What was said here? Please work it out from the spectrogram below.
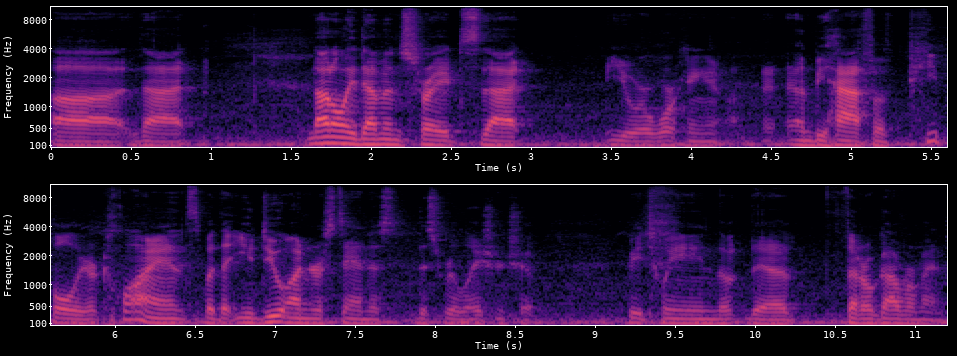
uh, that not only demonstrates that you are working on behalf of people, your clients, but that you do understand this this relationship between the, the federal government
